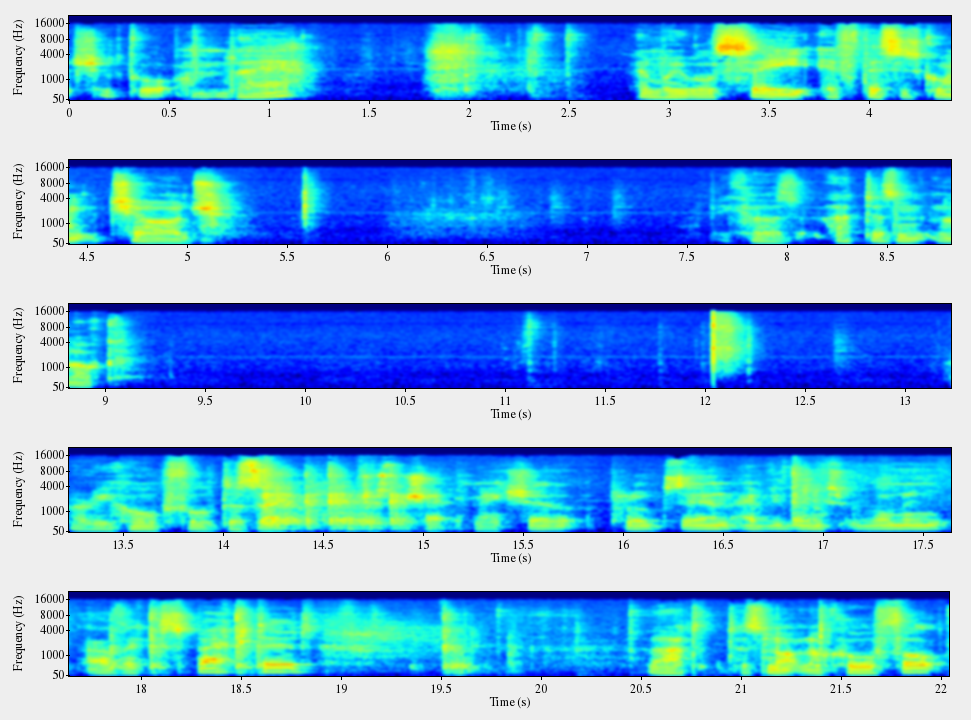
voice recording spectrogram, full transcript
should go on there. And we will see if this is going to charge. Because that doesn't look very hopeful does it just check make sure that the plugs in everything's running as expected. That does not look hopeful.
